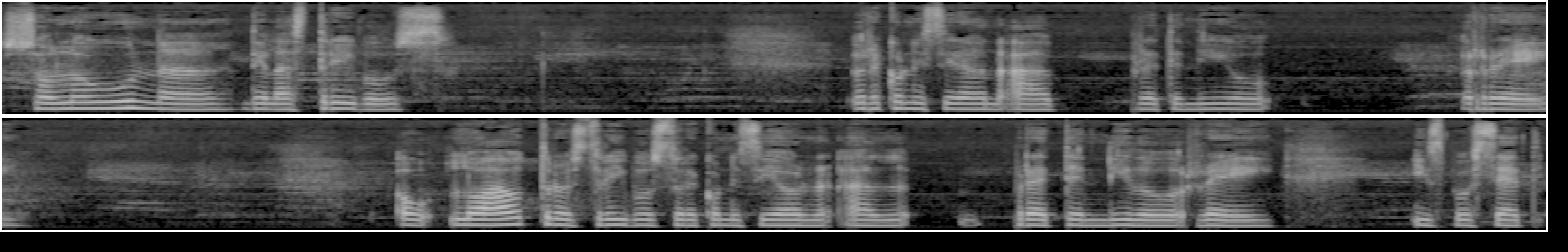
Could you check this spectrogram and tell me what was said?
Solo una de las tribus reconocieron al pretendido rey. O los otros tribus reconocieron al pretendido rey Isboset,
